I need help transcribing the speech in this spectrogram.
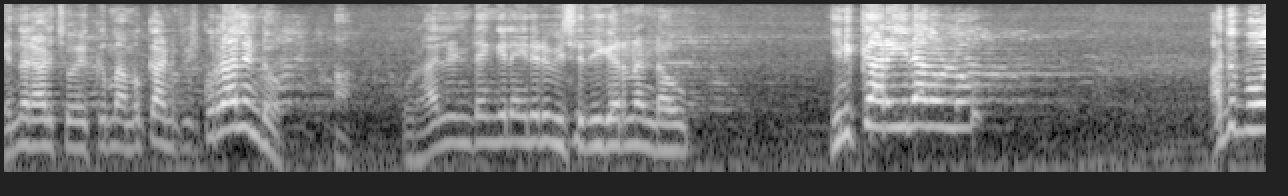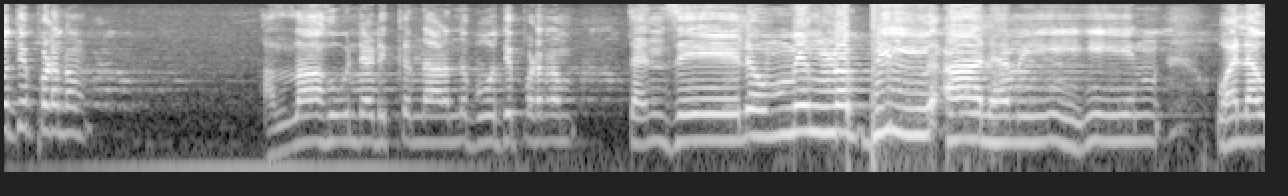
എന്നൊരാൾ ചോദിക്കുമ്പോൾ നമുക്ക് കൺഫ്യൂഷൻ ഖുറാനുണ്ടോ ആ ഖുറാനുണ്ടെങ്കിൽ അതിനൊരു വിശദീകരണം ഉണ്ടാവും. എനിക്കറിയില്ല എന്നുള്ളൂ അത് ബോധ്യപ്പെടണം അള്ളാഹുവിന്റെ അടുക്കുന്നാണെന്ന് ബോധ്യപ്പെടണം തൻസീലും മിൻ റബ്ബിൽ ആലമീൻ വലൗ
